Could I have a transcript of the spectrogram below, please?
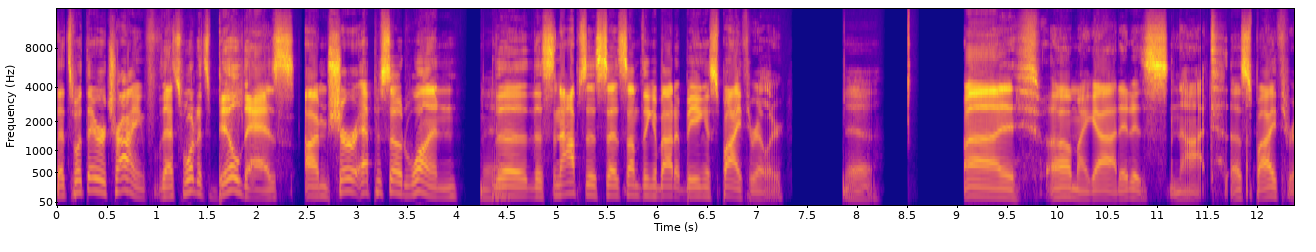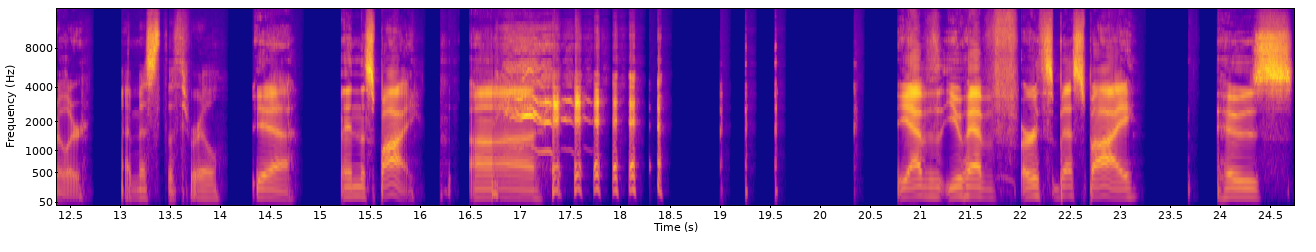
That's what they were trying. f- That's what it's billed as. I'm sure episode one, Yeah. the the synopsis says something about it being a spy thriller. yeah, Uh, oh my god, it is not a spy thriller. I missed the thrill. Yeah, and the spy. Uh, you have you have Earth's best spy, who's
